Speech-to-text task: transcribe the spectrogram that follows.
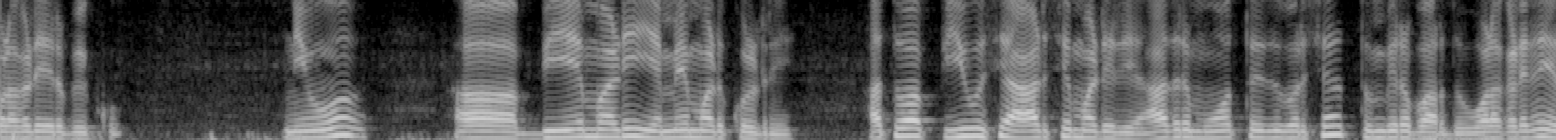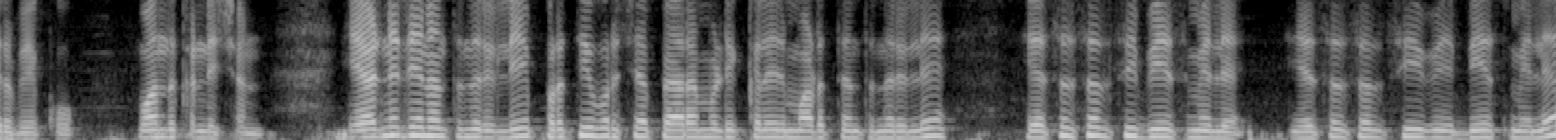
ಒಳಗಡೆ ಇರಬೇಕು. ನೀವು ಬಿ ಎ ಮಾಡಿ ಎಂ ಎ ಮಾಡ್ಕೊಳ್ರಿ. ಅಥವಾ P U C R C ಮಾಡಿರಿ. ಆದರೆ ಮೂವತ್ತೈದು ವರ್ಷ ತುಂಬಿರಬಾರ್ದು. ಒಳಗಡೆನೇ ಇರಬೇಕು. ಒಂದು ಕಂಡೀಷನ್ ಎರಡನೇದು ಏನಂತಂದ್ರೆ ಇಲ್ಲಿ ಪ್ರತಿ ವರ್ಷ ಪ್ಯಾರಾಮೆಡಿಕಲ್ ಏನು ಮಾಡುತ್ತೆ ಅಂತಂದರೆ ಇಲ್ಲಿ S S L C base ಮೇಲೆ S S L C base ಮೇಲೆ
